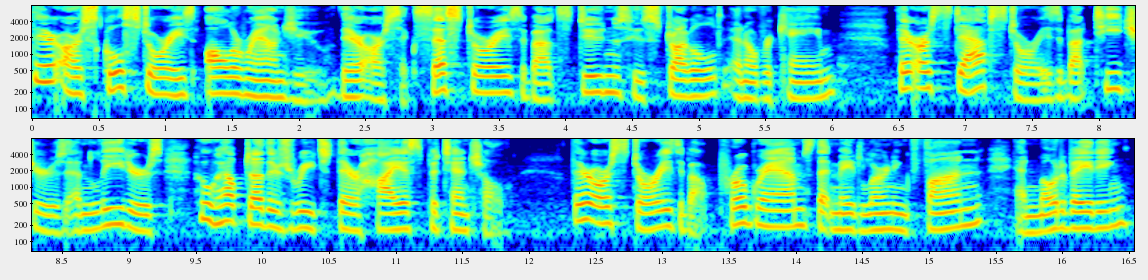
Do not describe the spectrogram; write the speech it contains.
There are school stories all around you. There are success stories about students who struggled and overcame. There are staff stories about teachers and leaders who helped others reach their highest potential. There are stories about programs that made learning fun and motivating.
